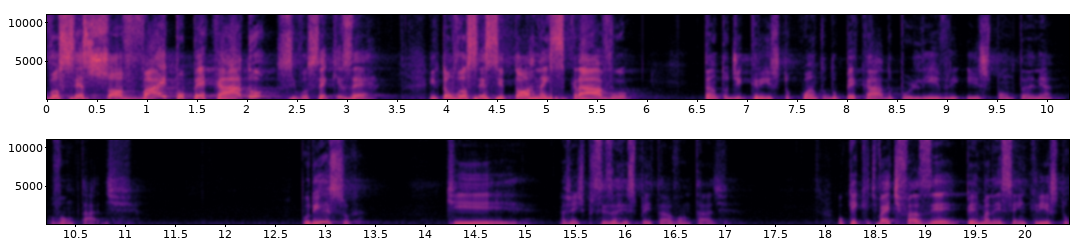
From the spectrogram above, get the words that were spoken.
você só vai para o pecado se você quiser. Então você se torna escravo, tanto de Cristo quanto do pecado, por livre e espontânea vontade. Por isso que a gente precisa respeitar a vontade. O que, que vai te fazer permanecer em Cristo?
